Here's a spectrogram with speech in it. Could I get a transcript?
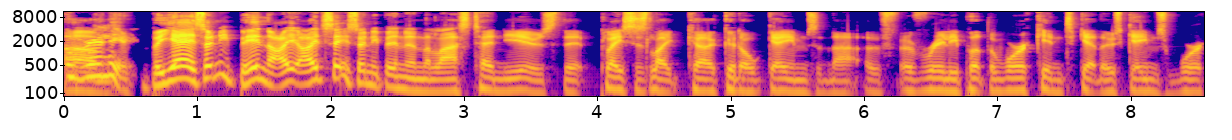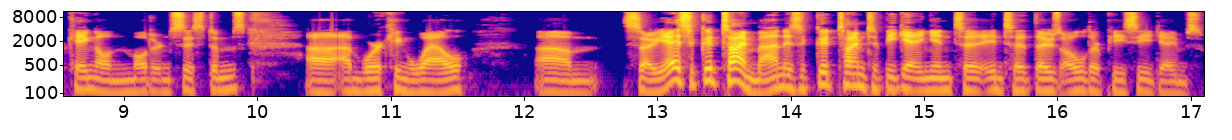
Oh, Um, really? But yeah, it's only been I, I'd say it's only been in the last ten years that places like uh, Good Old Games and that have, have really put the work in to get those games working on modern systems uh, and working well. Um, so yeah, it's a good time, man. It's a good time to be getting into into those older PC games.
